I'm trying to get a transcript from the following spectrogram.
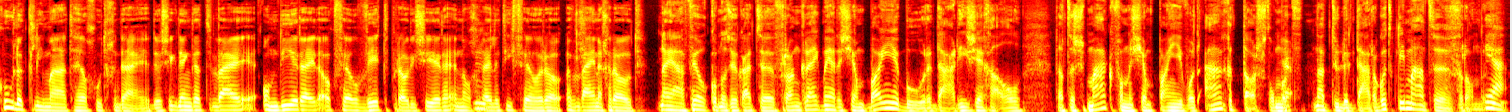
koele klimaat heel goed gedijen. Dus ik denk dat wij om die reden ook veel wit produceren en nog hm. relatief veel ro eh, weinig rood. Nou ja, veel komt natuurlijk uit Frankrijk. Maar ja, de champagneboeren daar die zeggen al dat de smaak van de champagne wordt aangetast. Omdat natuurlijk daar ook het klimaat verandert. Ja,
